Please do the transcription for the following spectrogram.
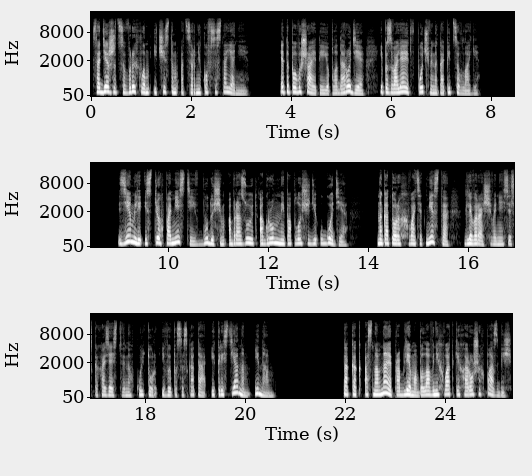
содержится в рыхлом и чистом от сорняков состоянии. Это повышает ее плодородие и позволяет в почве накопиться влаги. Земли из трех поместий в будущем образуют огромные по площади угодья — на которых хватит места для выращивания сельскохозяйственных культур и выпаса скота и крестьянам, и нам. Так как основная проблема была в нехватке хороших пастбищ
